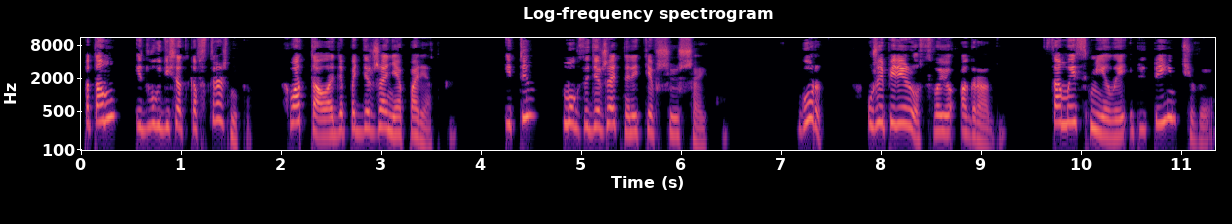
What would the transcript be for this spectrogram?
Потому и двух десятков стражников хватало для поддержания порядка, и Тын мог задержать налетевшую шайку. Город уже перерос свою ограду. Самые смелые и предприимчивые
